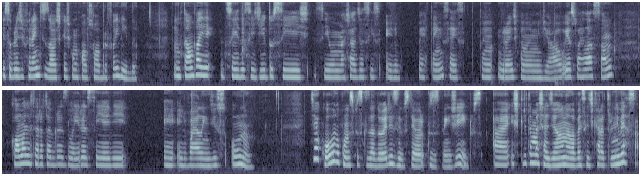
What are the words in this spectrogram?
e sobre as diferentes óticas com qual sua obra foi lida. Então vai ser decidido se, se o Machado de Assis ele pertence a esse grande cânone mundial e a sua relação com a literatura brasileira, se ele, é, ele vai além disso ou não. De acordo com os pesquisadores e os teóricos estrangeiros, a escrita machadiana ela vai ser de caráter universal,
